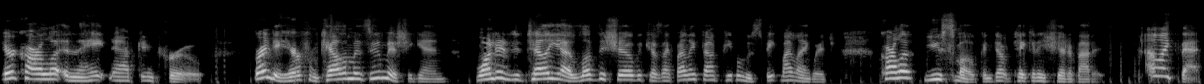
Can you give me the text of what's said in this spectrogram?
Dear Carla and the Hate Napkin crew, Brenda here from Kalamazoo, Michigan. Wanted to tell you I love the show because I finally found people who speak my language. Carla, you smoke and don't take any shit about it. I like that.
